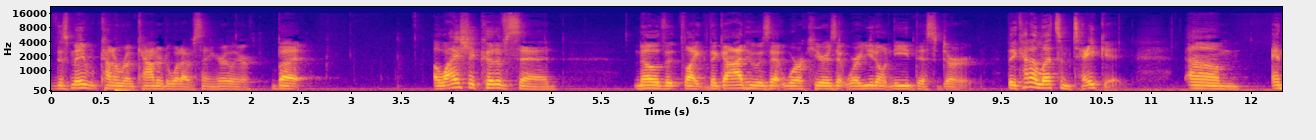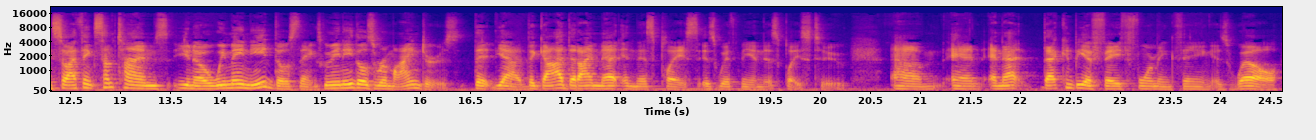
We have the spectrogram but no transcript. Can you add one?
this may kind of run counter to what I was saying earlier, but Elisha could have said know that like the God who is at work here is at where you don't need this dirt. But he kind of lets him take it. Um, and so I think sometimes, you know, we may need those things. We may need those reminders that, yeah, the God that I met in this place is with me in this place too. Um, and and that that can be a faith forming thing as well.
